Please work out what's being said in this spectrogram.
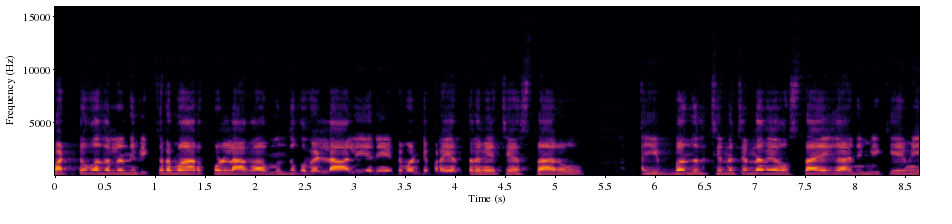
పట్టు వదలని విక్రమార్కుల్లాగా ముందుకు వెళ్ళాలి అనేటువంటి ప్రయత్నమే చేస్తారు. ఆ ఇబ్బందులు చిన్న చిన్నవే వస్తాయి కానీ మీకేమీ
